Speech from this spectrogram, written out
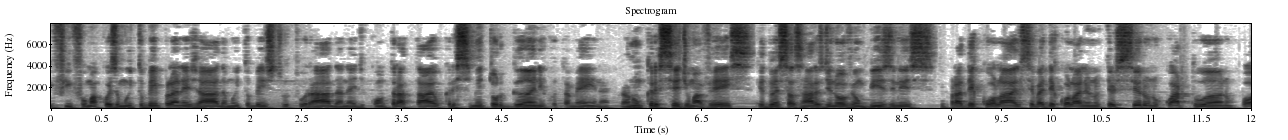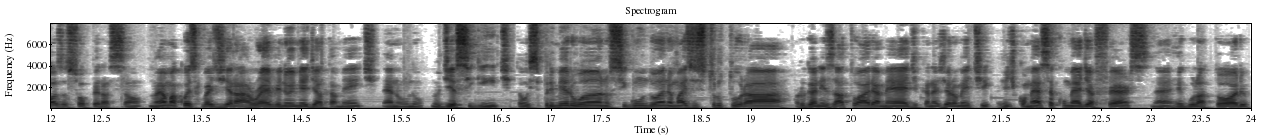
enfim, foi uma coisa muito bem planejada, muito bem estruturada, né? De contratar o crescimento orgânico também, né? Para não crescer de uma vez, porque doenças raras, de novo, é um business que para decolar, você vai decolar ele no terceiro ou no quarto ano pós a sua operação. Não é uma coisa que vai gerar revenue imediatamente, né? No, no, no dia seguinte. Então, esse primeiro ano, segundo ano é mais estruturar, organizar a tua área médica, né? Geralmente a gente começa com Media Affairs, né? Regulatório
